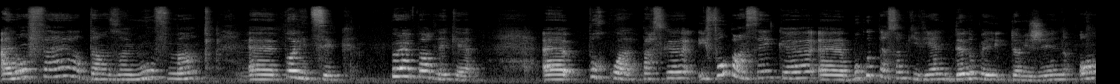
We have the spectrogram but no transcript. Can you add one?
allons faire dans un mouvement euh, politique, peu importe lequel. Euh, pourquoi? Parce qu'il faut penser que euh, beaucoup de personnes qui viennent de nos pays d'origine ont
